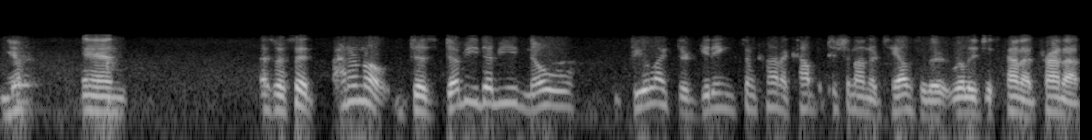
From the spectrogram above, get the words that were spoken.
Yep. And as I said, I don't know. Does WWE know feel like they're getting some kind of competition on their tail, so they're really just kind of trying to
